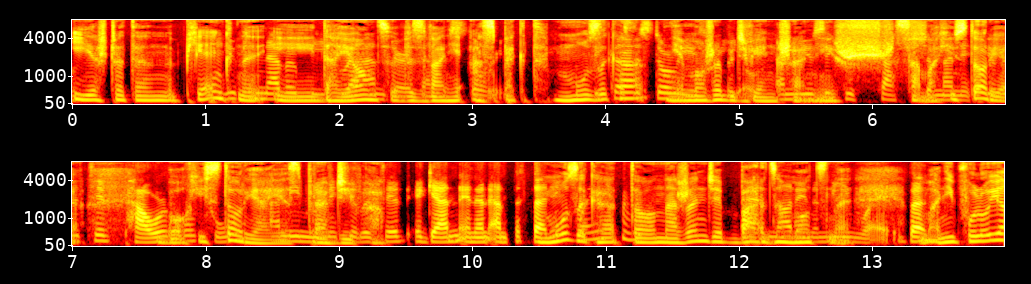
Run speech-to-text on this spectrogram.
I jeszcze ten piękny i dający wyzwanie aspekt. Muzyka nie może być większa niż sama historia, bo historia jest prawdziwa. Muzyka to narzędzie bardzo mocne, manipulujące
